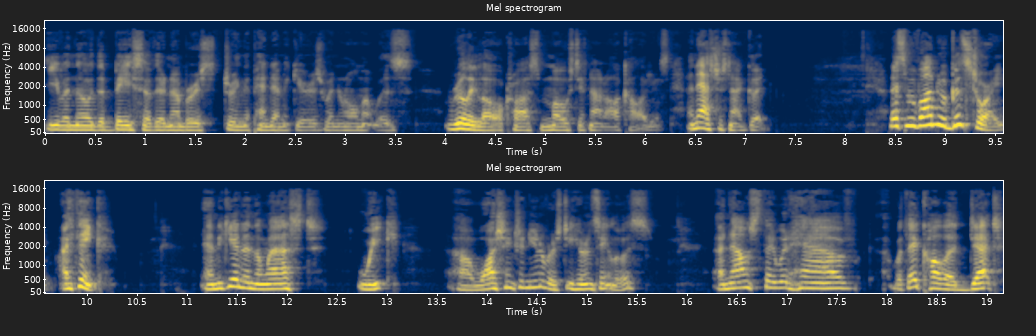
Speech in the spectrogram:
even though the base of their numbers during the pandemic years when enrollment was really low across most, if not all, colleges. And that's just not good. Let's move on to a good story, I think. And again, in the last week, uh, Washington University here in St. Louis announced they would have what they call a debt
